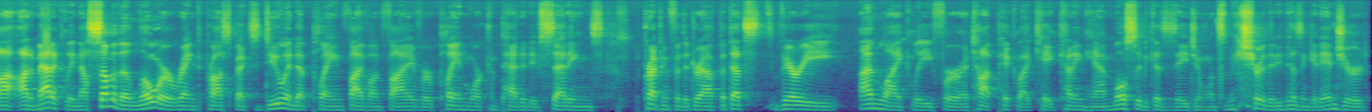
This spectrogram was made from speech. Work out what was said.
uh, automatically. Now, some of the lower ranked prospects do end up playing five on five or playing more competitive settings, prepping for the draft, but that's very unlikely for a top pick like Cade Cunningham, mostly because his agent wants to make sure that he doesn't get injured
